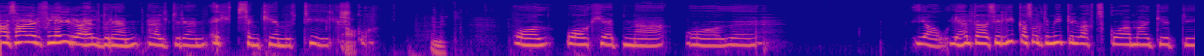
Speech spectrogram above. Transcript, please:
að það er fleira heldur en, heldur en eitt sem kemur til, sko. Og, og hérna, og... Uh, Já, ég held að það sé líka svolítið mikilvægt sko að maður geti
